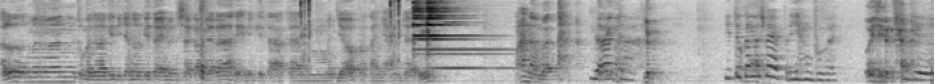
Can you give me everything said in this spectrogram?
Halo teman-teman, kembali lagi di channel kita Indonesia Kamera. Hari ini kita akan menjawab pertanyaan dari mana, Mbak? Nggak Dari ada. mana? Loh, Itu kan Mas Febri yang buat. oh iya. Iya.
